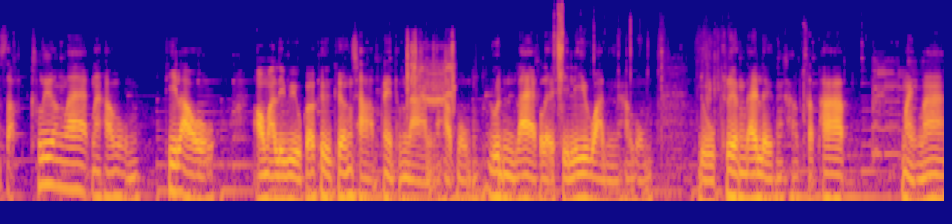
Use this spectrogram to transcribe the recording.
รับโทรศัพท์เครื่องแรกนะครับผมที่เราเอามารีวิวก็คือเครื่องชาร์ปในตำนานนะครับผมรุ่นแรกเลยซีรีส์วันนะครับผมดูเครื่องได้เลยนะครับ สภาพใหม่มาก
